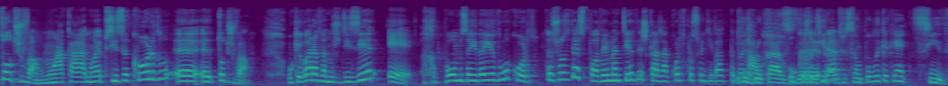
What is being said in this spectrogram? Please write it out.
todos vão, não, há cá, não é preciso acordo, uh, uh, todos vão. O que agora vamos dizer é repomos a ideia do acordo. As pessoas até se podem manter desde que haja acordo com a sua entidade patronal. Mas no caso o que da, retirar... da administração pública, quem é que decide?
